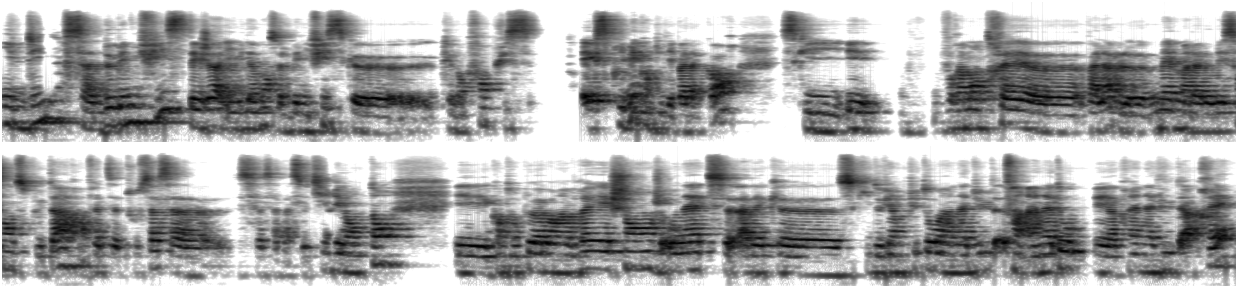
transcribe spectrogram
Il dit ça a deux bénéfices. Déjà, évidemment, c'est le bénéfice que, que l'enfant puisse exprimer quand il n'est pas d'accord, ce qui est vraiment très euh, valable même à l'adolescence plus tard. En fait, tout ça ça, ça, ça, va se tirer longtemps. Et quand on peut avoir un vrai échange honnête avec euh, ce qui devient plutôt un adulte, enfin un ado et après un adulte après,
